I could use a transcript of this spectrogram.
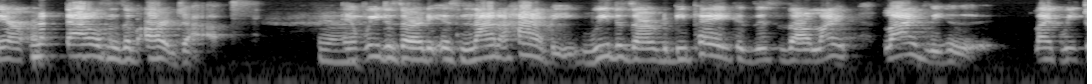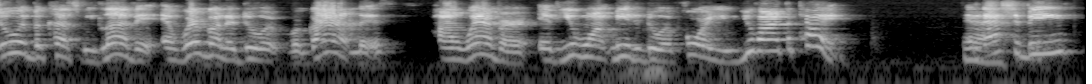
There are thousands of art jobs yeah. And we deserve it. It's not a hobby. We deserve to be paid because this is our life livelihood. Like we do it because we love it and we're going to do it regardless. However, if you want me to do it for you, you want to pay. And yeah. that should be,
